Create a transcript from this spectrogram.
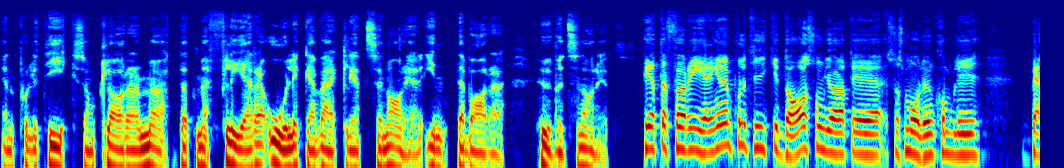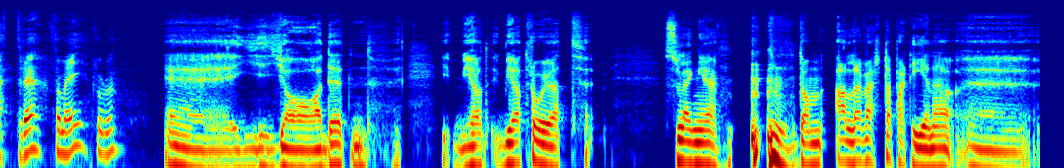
en politik som klarar mötet med flera olika verklighetsscenarier, inte bara huvudscenariot. Peter, för regeringen en politik idag som gör att det så småningom kommer bli bättre för mig, tror du? Eh, ja, det, jag, jag, tror ju att så länge de allra värsta partierna eh,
